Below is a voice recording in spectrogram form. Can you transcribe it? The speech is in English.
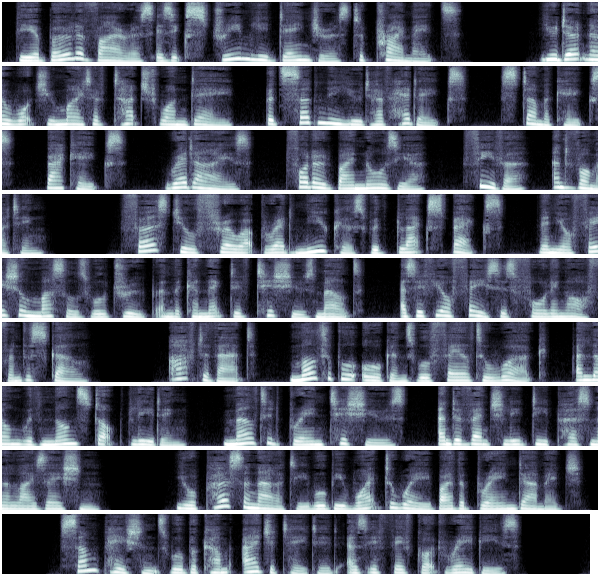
The Ebola virus is extremely dangerous to primates. You don't know what you might have touched one day, but suddenly you'd have headaches, stomach stomachaches, backaches, red eyes, followed by nausea, fever, and vomiting. First, you'll throw up red mucus with black specks, then your facial muscles will droop and the connective tissues melt, as if your face is falling off from the skull. After that, multiple organs will fail to work, along with non stop bleeding, melted brain tissues, and eventually depersonalization. Your personality will be wiped away by the brain damage. Some patients will become agitated as if they've got rabies.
